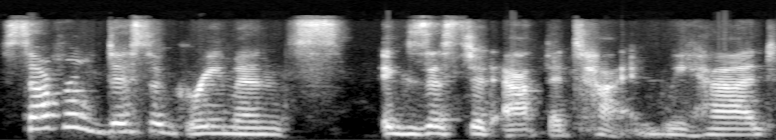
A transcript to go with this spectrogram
several disagreements existed at the time. We had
